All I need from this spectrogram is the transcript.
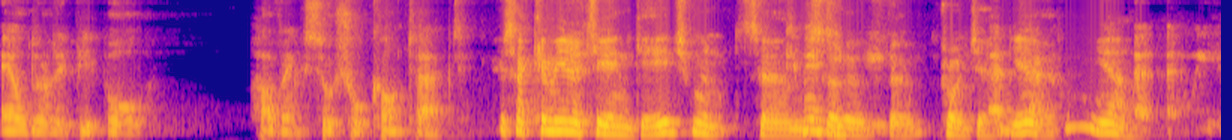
elderly people having social contact. It's a community engagement um, community sort of uh, project. And, yeah, yeah. And, and we,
